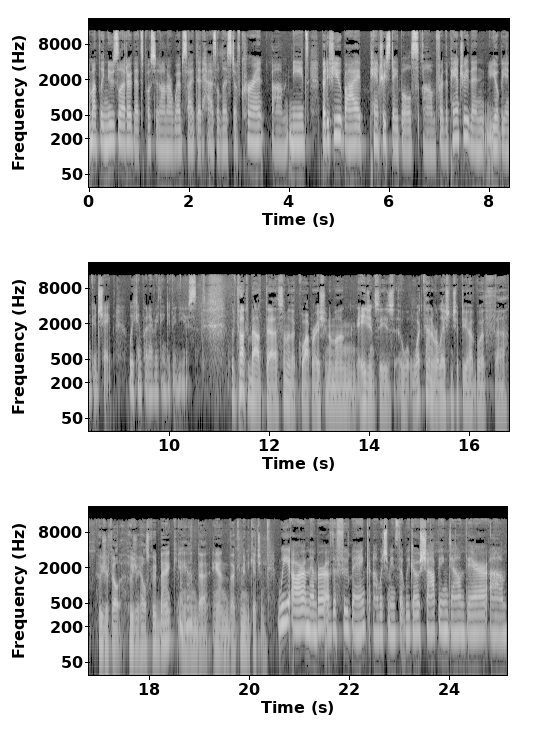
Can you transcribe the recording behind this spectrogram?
a monthly newsletter that's posted on our website that has a list of current um, needs. But if you buy pantry staples um, for the pantry, then you'll be in good shape. We can put everything to good use. We've talked about uh, some of the cooperation among agencies. What kind of relationship do you have with uh, Hoosier, Phil- Hoosier Hills Food Bank and uh, and the Community Kitchen? We are a member of the food bank, uh, which means that we go shopping down there. Um,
